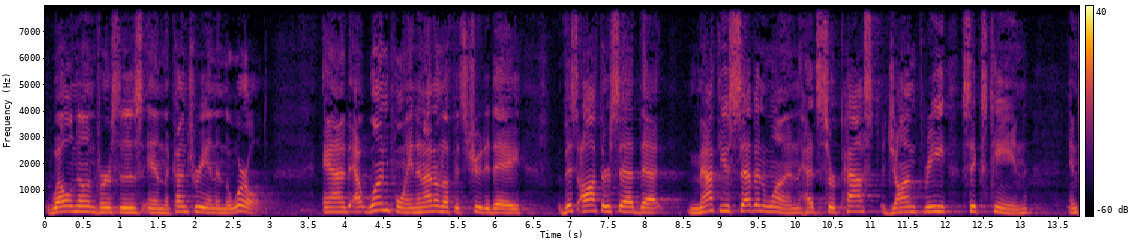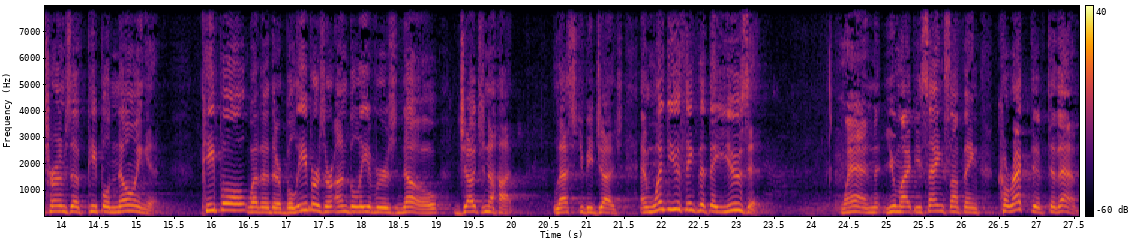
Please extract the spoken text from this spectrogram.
well known verses in the country and in the world. And at one point, and I don't know if it's true today, this author said that Matthew 7 1 had surpassed John 3 16 in terms of people knowing it. People, whether they're believers or unbelievers, know, judge not, lest you be judged. And when do you think that they use it? When you might be saying something corrective to them.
